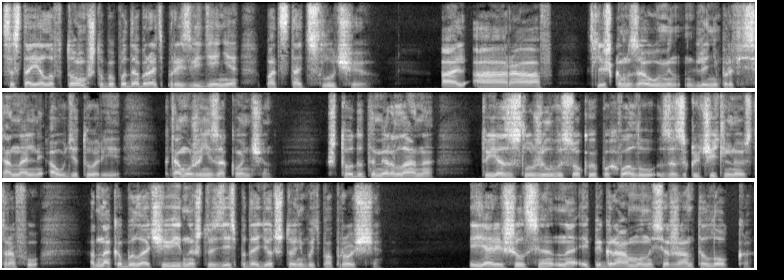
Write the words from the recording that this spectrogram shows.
состояла в том, чтобы подобрать произведение под стать случаю. Аль-Аараф слишком заумен для непрофессиональной аудитории, к тому же не закончен. Что до Тамерлана, то я заслужил высокую похвалу за заключительную строфу – Однако было очевидно, что здесь подойдет что-нибудь попроще. И я решился на эпиграмму на сержанта Локко.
